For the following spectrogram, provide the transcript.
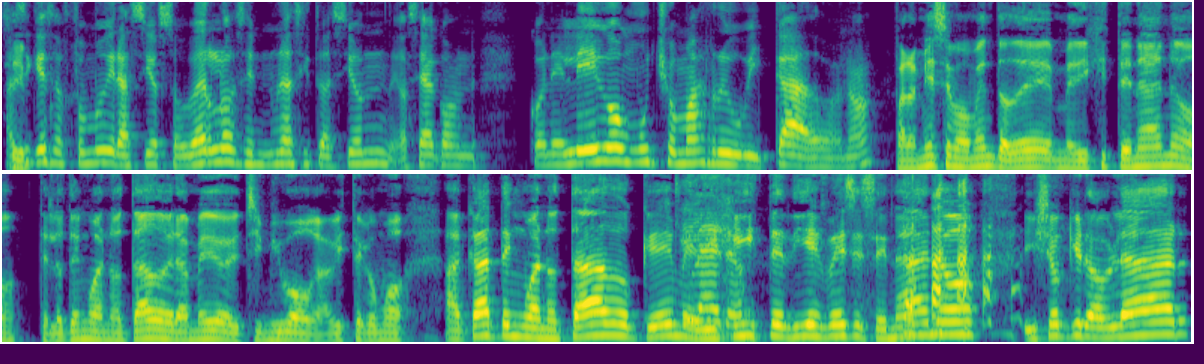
Así Sí. que eso fue muy gracioso, verlos en una situación, o sea, con, con el ego mucho más reubicado, ¿no? Para mí ese momento de me dijiste nano, te lo tengo anotado, era medio de chimiboga, ¿viste? Como acá tengo anotado que me Claro. dijiste 10 veces enano y yo quiero hablar.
